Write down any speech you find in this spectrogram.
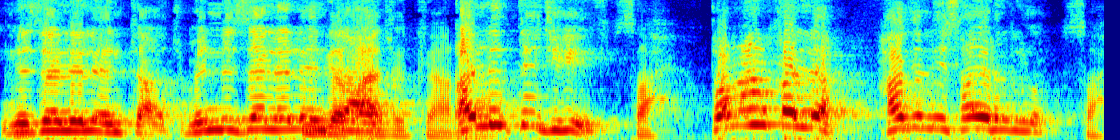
نزل الإنتاج. من نزل الإنتاج. قل التجهيز. صح. طبعا قل هذا اللي صاير اليوم. صح.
